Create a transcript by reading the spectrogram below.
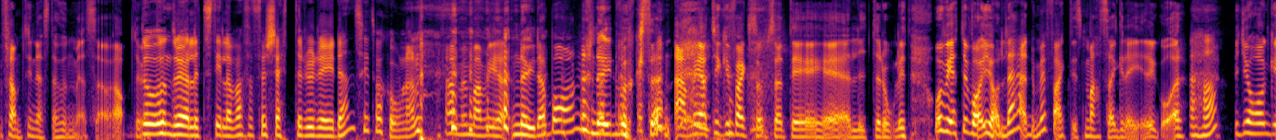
fram till nästa hundmässa. Ja, Då undrar jag lite stilla, varför försätter du dig i den situationen? ja, men man vill nöjda barn, nöjd vuxen. Ja, men jag tycker faktiskt också att det är lite roligt. Och vet du vad, jag lärde mig faktiskt massa grejer igår. Aha. Jag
